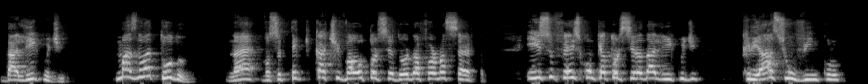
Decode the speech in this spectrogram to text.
da Liquid, mas não é tudo, né? Você tem que cativar o torcedor da forma certa. E isso fez com que a torcida da Liquid criasse um vínculo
